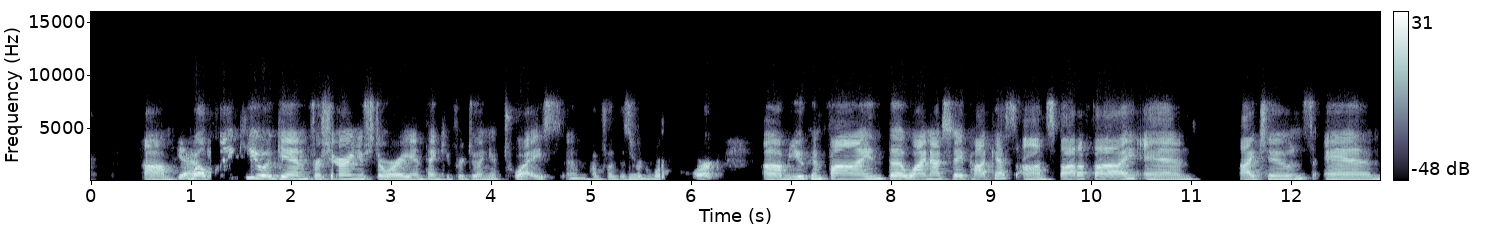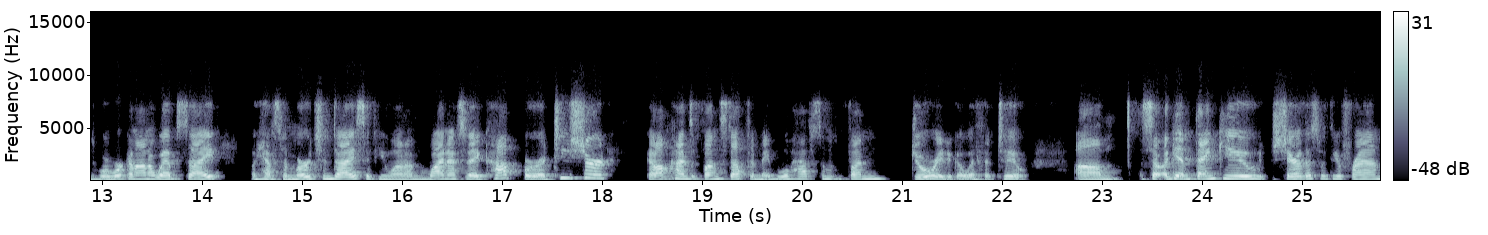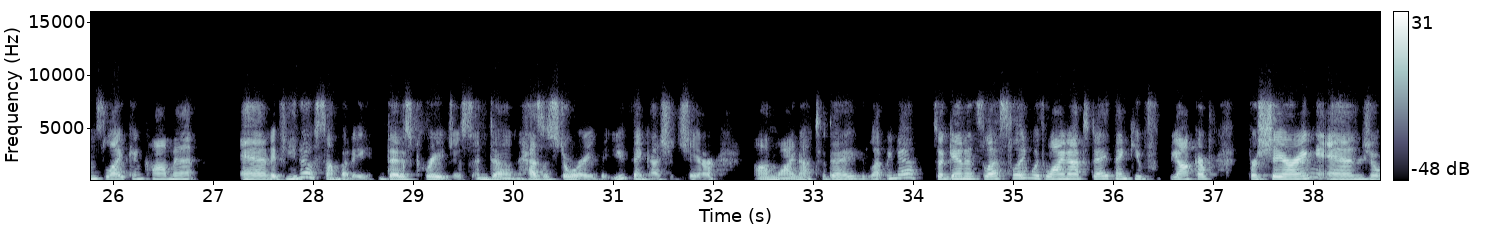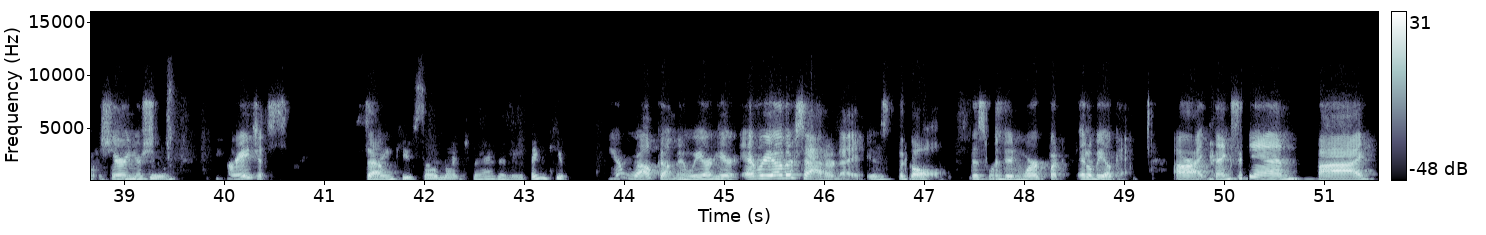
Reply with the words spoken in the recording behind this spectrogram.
Um, yeah. Well, thank you again for sharing your story and thank you for doing it twice. And hopefully this mm-hmm. recording will work. Um, you can find the Why Not Today podcast on Spotify and iTunes. And we're working on a website. We have some merchandise if you want a Why Not Today cup or a t shirt, got all kinds of fun stuff. And maybe we'll have some fun jewelry to go with it too. Um, so, again, thank you. Share this with your friends, like and comment. And if you know somebody that is courageous and done has a story that you think I should share on Why Not Today, let me know. So again, it's Leslie with Why Not Today. Thank you, Bianca, for sharing and sharing Thank your you. courageous. So thank you so much for having me. Thank you. You're welcome. And we are here every other Saturday is the goal. This one didn't work, but it'll be okay. All right. Thanks again. Bye.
